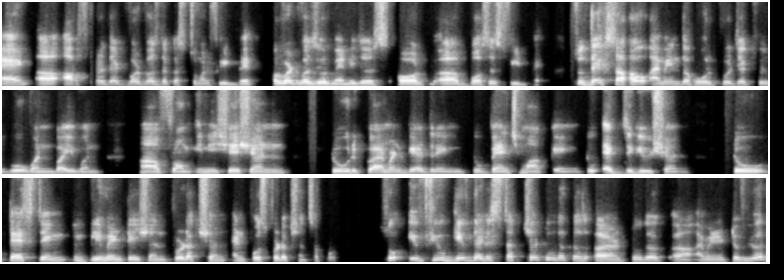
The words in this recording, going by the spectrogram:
and uh, after that what was the customer feedback or what was your managers or uh, bosses feedback? So that's how i mean the whole project will go one by one uh, from initiation to requirement gathering to benchmarking to execution to testing implementation production and post production support so if you give that structure to the uh, to the uh, i mean interviewer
